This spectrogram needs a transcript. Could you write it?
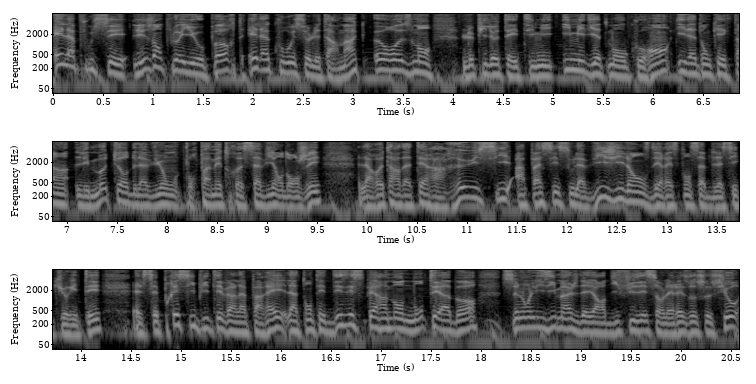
Elle a poussé les employés aux portes, elle a couru sur le tarmac. Heureusement, le pilote a été mis immédiatement au courant. Il a donc éteint les moteurs de l'avion pour pas mettre sa vie en danger. La retardataire a réussi à passer sous la vigilance des responsables de la sécurité. Elle s'est précipitée vers l'appareil, elle a tenté désespérément de monter à bord. Selon les images d'ailleurs diffusées sur les réseaux sociaux,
